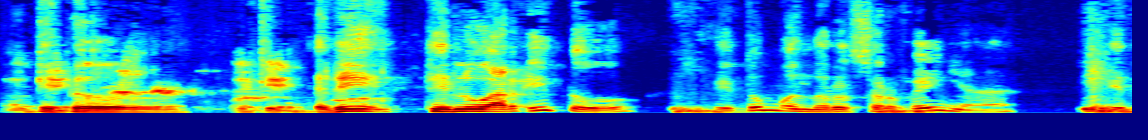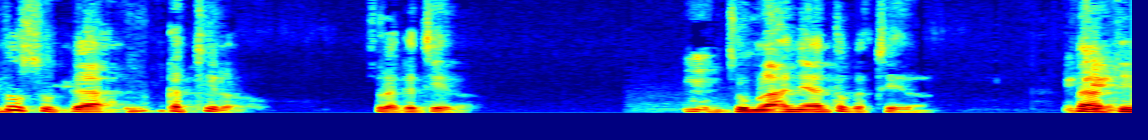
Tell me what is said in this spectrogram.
Okay. Itu. Oke. Okay. Jadi di luar itu, itu menurut surveinya, itu sudah kecil, sudah kecil. Hmm. Jumlahnya itu kecil. Okay. Nah di,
